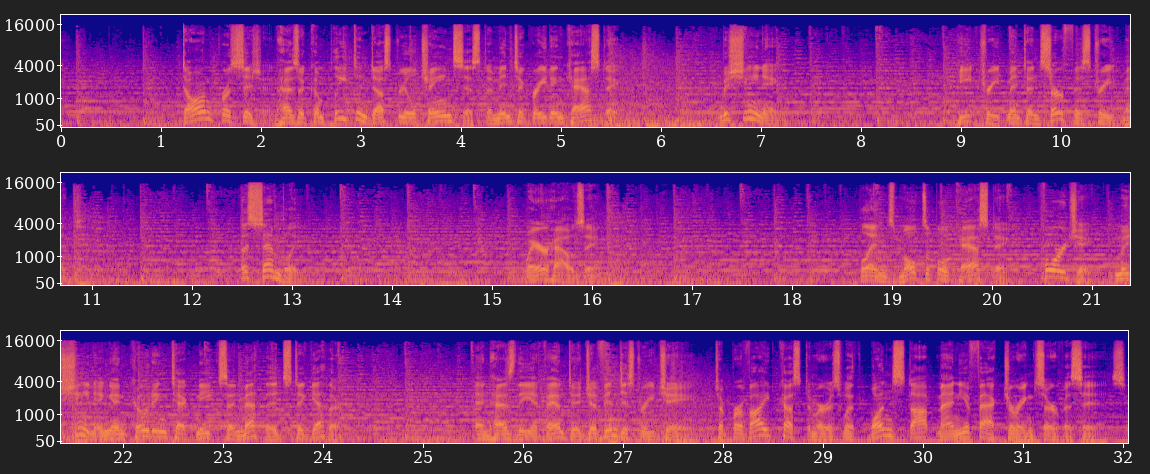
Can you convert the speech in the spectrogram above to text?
Dawn Precision has a complete industrial chain system integrating casting, machining, heat treatment and surface treatment, assembly, warehousing, blends multiple casting, forging, machining, and coating techniques and methods together and has the advantage of industry chain to provide customers with one-stop manufacturing services.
